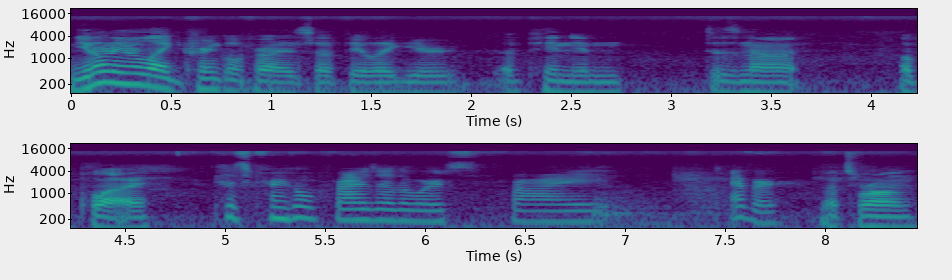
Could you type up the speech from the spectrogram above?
you don't even like crinkle fries, so I feel like your opinion does not apply. Because crinkle fries are the worst fry ever. That's wrong.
